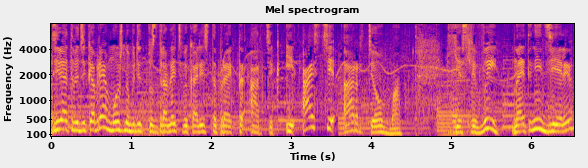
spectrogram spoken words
9 декабря можно будет поздравлять вокалиста проекта «Артик» и Асти Артема. Если вы на этой неделе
